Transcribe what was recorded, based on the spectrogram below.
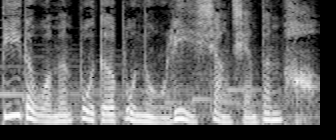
逼得我们不得不努力向前奔跑。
